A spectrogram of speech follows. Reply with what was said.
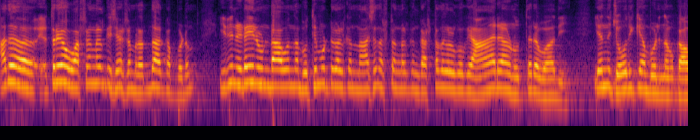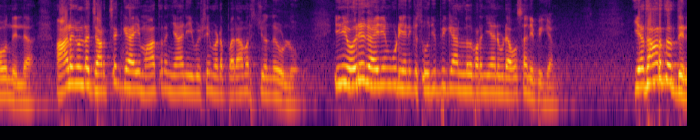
അത് എത്രയോ വർഷങ്ങൾക്ക് ശേഷം റദ്ദാക്കപ്പെടും. ഇതിനിടയിലുണ്ടാവുന്ന ബുദ്ധിമുട്ടുകൾക്കും നാശനഷ്ടങ്ങൾക്കും കഷ്ടതകൾക്കൊക്കെ ആരാണ് ഉത്തരവാദി എന്ന് ചോദിക്കാൻ പോലും നമുക്കാവുന്നില്ല. ആളുകളുടെ ചർച്ചയ്ക്കായി മാത്രം ഞാൻ ഈ വിഷയം ഇവിടെ പരാമർശിച്ചു എന്നേ ഉള്ളൂ. ഇനി ഒരു കാര്യം കൂടി എനിക്ക് സൂചിപ്പിക്കാനുള്ളത് പറഞ്ഞ് ഞാനിവിടെ അവസാനിപ്പിക്കാം. യഥാർത്ഥത്തിൽ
